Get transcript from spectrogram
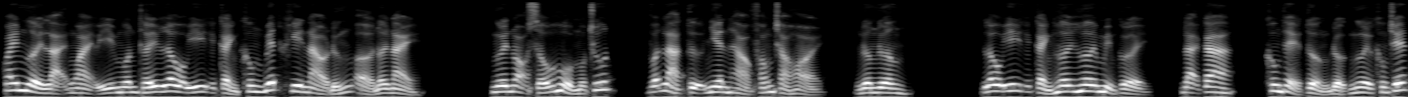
Quay người lại ngoài ý muốn thấy lâu ý cảnh không biết khi nào đứng ở nơi này. Người nọ xấu hổ một chút, vẫn là tự nhiên hào phóng chào hỏi, nương nương. Lâu y cảnh hơi hơi mỉm cười, đại ca, không thể tưởng được ngươi không chết.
